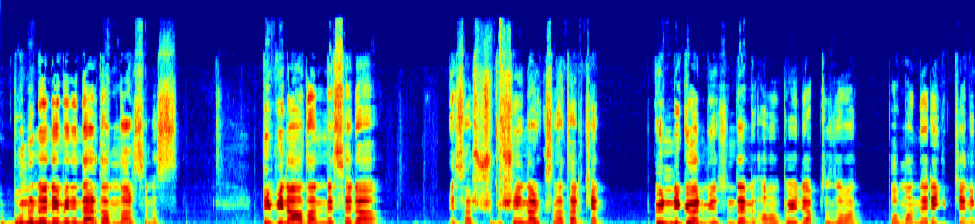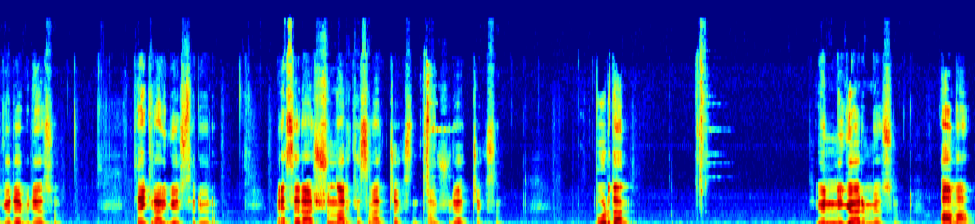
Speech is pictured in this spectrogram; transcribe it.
Bunun önemini nerede anlarsınız? Bir binadan mesela mesela şu bir şeyin arkasına atarken önünü görmüyorsun değil mi? Ama böyle yaptığın zaman bombanın nereye gideceğini görebiliyorsun. Tekrar gösteriyorum. Mesela şunun arkasına atacaksın. Tam şuraya atacaksın. Buradan yönünü görmüyorsun. Ama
